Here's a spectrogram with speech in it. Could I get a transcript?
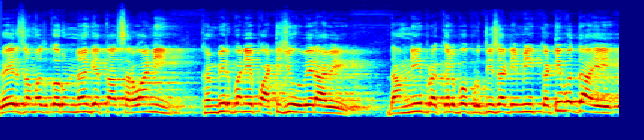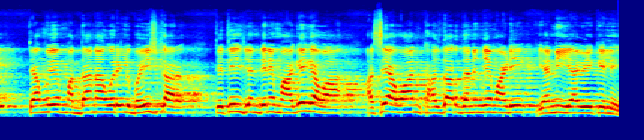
गैरसमज करून न घेता सर्वांनी खंबीरपणे पाठीशी उभे राहावे. धामणी प्रकल्प कृतीसाठी मी कटिबद्ध आहे. त्यामुळे मतदानावरील बहिष्कार तेथील जनतेने मागे घ्यावा असे आवाहन खासदार धनंजय माडिक यांनी यावेळी केले.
